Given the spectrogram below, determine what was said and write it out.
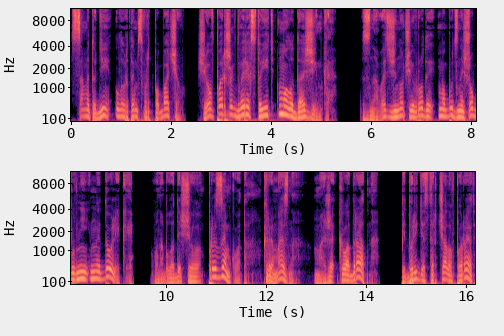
Саме тоді лорд Емсфорд побачив, що в перших дверях стоїть молода жінка. Знавець жіночої вроди, мабуть, знайшов би в ній недоліки. Вона була дещо приземкувата, кремезна, майже квадратна. Підборіддя стирчало вперед,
